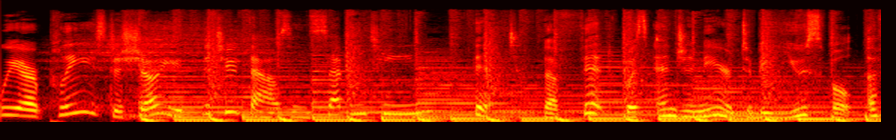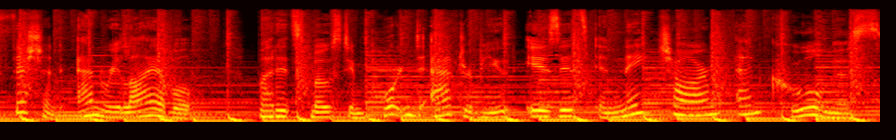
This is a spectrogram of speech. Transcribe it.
We are pleased to show you the 2017 Fit. The Fit was engineered to be useful, efficient, and reliable. But its most important attribute is its innate charm and coolness.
